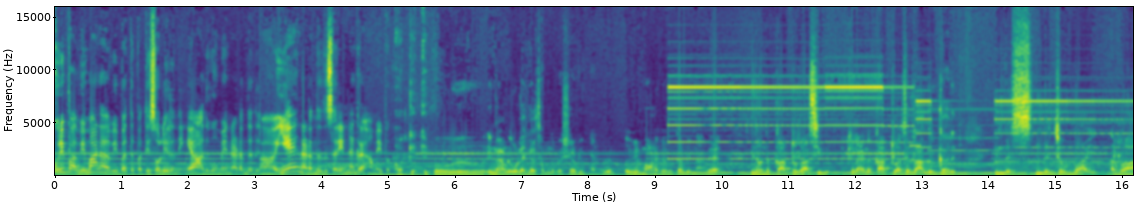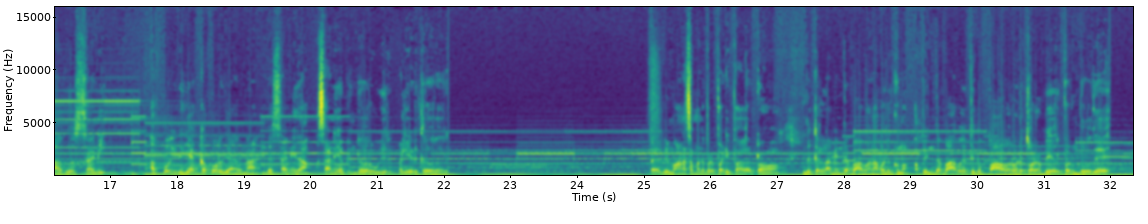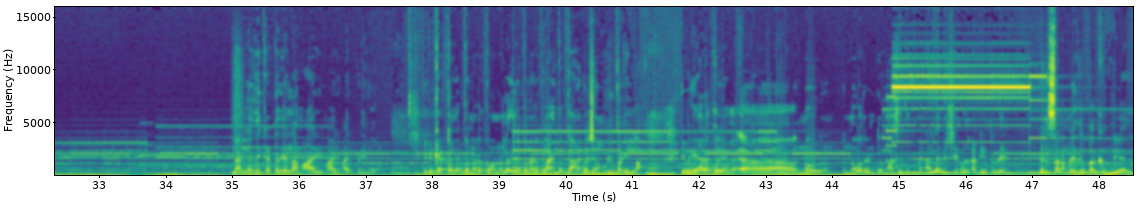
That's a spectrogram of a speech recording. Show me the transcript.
குறிப்பா விமான விபத்தை பத்தி சொல்லியிருந்தீங்க அதுவுமே நடந்தது. ஏன் நடந்தது சார்? என்ன கிரக இப்போ? ஓகே இப்போ என்ன அப்படி உலகியல் சம்மந்தப்பட்ட விஷயம் அப்படின்னு பார்க்கும்போது இப்போ விமான விபத்து அப்படின்னாங்க இது வந்து காற்று ராசி இது. ஓகேங்களா இந்த காற்று ராசி ராகு இருக்காரு. இந்த இந்த செவ்வாய் ராகு சனி. அப்போ இது இயக்க போறது யாருன்னா இந்த சனி தான் சனி அப்படின்றவர் உயிர் பலி எடுக்கிறவர் அவர். விமான சம்மந்தப்பட்ட படிப்பாகட்டும் இதுக்கெல்லாமே இந்த பாவகம் தான் வலுக்கணும் அப்போ இந்த பாவகத்துக்கு பாவரோட தொடர்பு ஏற்படும் போது நல்லது கெட்டது எல்லாம் மாறி மாறி மாறி பண்ணின்னு வரும். இப்போ கெட்டது எப்போ நடக்கும் நல்லது எப்போ நடக்கும்னா இந்த பிளானட் வச்சு முடிவு பண்ணிடலாம். இப்போ ஏறக்குறைய இன்னொரு இன்னும் ஒரு ரெண்டு மாதத்துக்குமே நல்ல விஷயங்கள் அப்படின்றது பெருசாக நம்ம எதிர்பார்க்க முடியாது.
